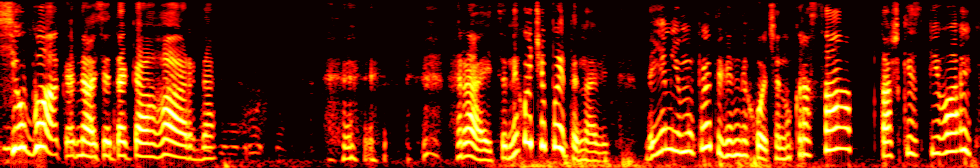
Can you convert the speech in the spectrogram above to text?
Собака Нася така гарна. Грається, не хоче пити навіть. Даємо йому пити, він не хоче. Ну, краса, пташки співають,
